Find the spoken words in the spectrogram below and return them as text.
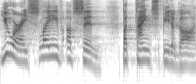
you are a slave of sin. But thanks be to God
